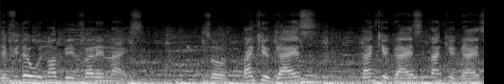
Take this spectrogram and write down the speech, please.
the video will not be very nice. So thank you guys, thank you guys, thank you guys.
